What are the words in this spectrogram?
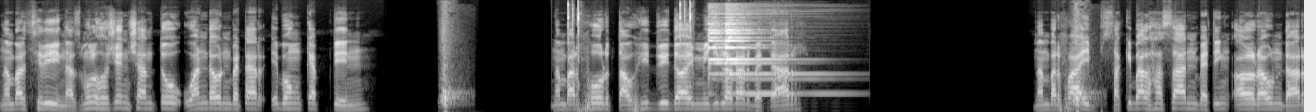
number three Najmul Hossain Shanto one down batter এবং captain number four Towhid Hridoy middle order batter number five Shakib Al Hasan batting allrounder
